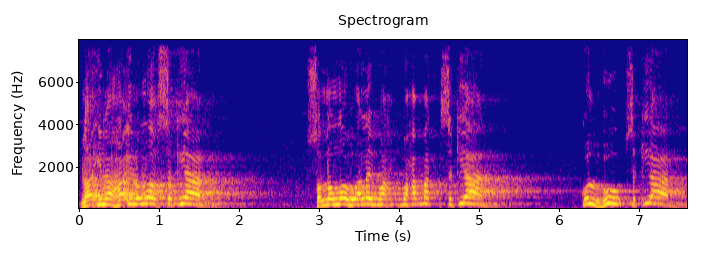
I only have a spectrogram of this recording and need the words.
La ilaha illallah sekian. Sallallahu alaihi Muhammad sekian. Kulhu sekian.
